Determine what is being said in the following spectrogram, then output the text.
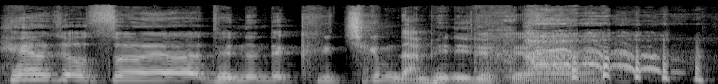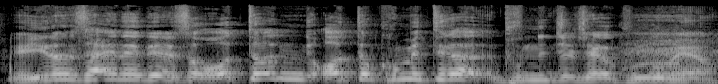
헤어졌어야 됐는데 그 지금 남편이 됐대요. 예, 이런 사연에 대해서 어떤 어떤 코멘트가 붙는지 제가 궁금해요.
